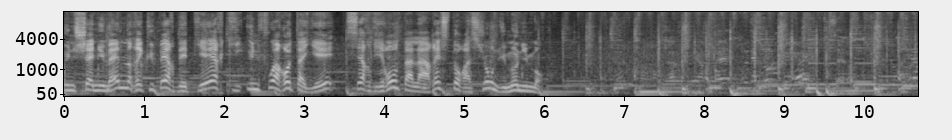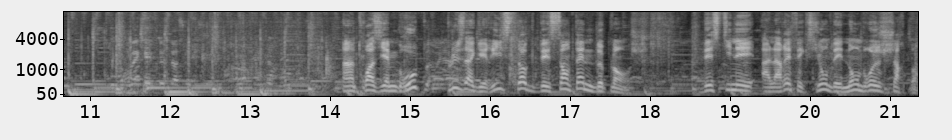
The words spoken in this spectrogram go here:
Une chaîne humaine récupère des pierres qui, une fois retaillées, serviront à la restauration du monument. Un troisième groupe, plus aguerri, stocke des centaines de planches, destinées à la réfection des nombreuses charpentes.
